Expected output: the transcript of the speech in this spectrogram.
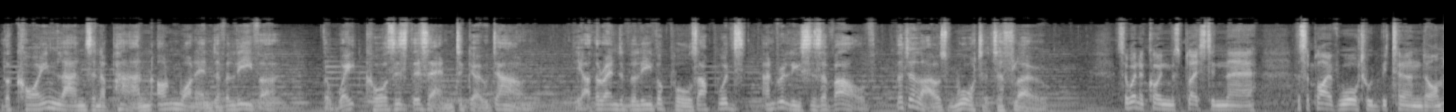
The coin lands in a pan on one end of a lever the weight causes this end to go down. The other end of the lever pulls upwards and releases a valve that allows water to flow. So when a coin was placed in there, a supply of water would be turned on.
